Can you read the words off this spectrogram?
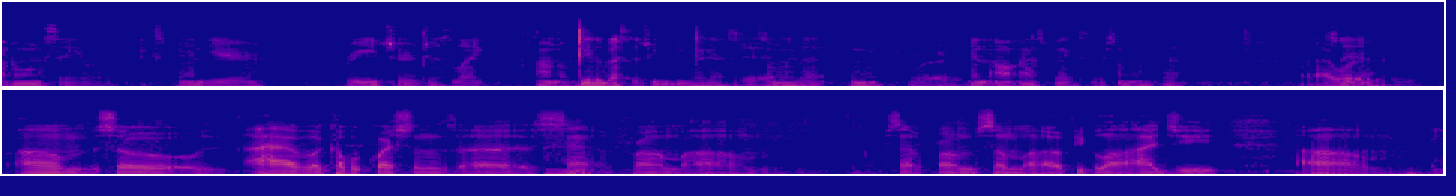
i don't want to say like expand your reach or just like i don't know be the best that you could be i guess Yeah. something like that for me word. in all aspects or something like that I So, would. Um, so I have a couple questions uh, sent from um, sent from some uh, people on IG um, Okay.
